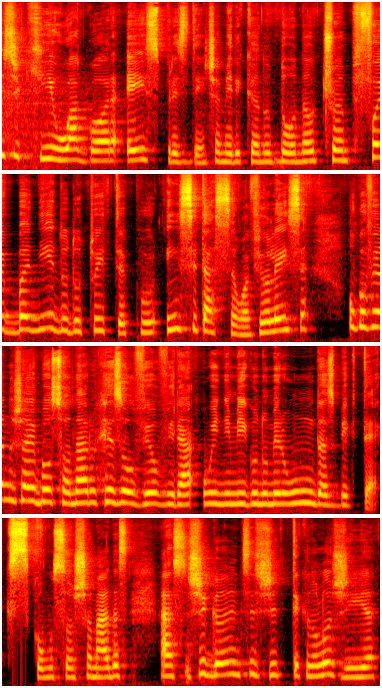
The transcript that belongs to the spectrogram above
Desde que o agora ex-presidente americano Donald Trump foi banido do Twitter por incitação à violência, o governo Jair Bolsonaro resolveu virar o inimigo número um das big techs, como são chamadas as gigantes de tecnologia,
